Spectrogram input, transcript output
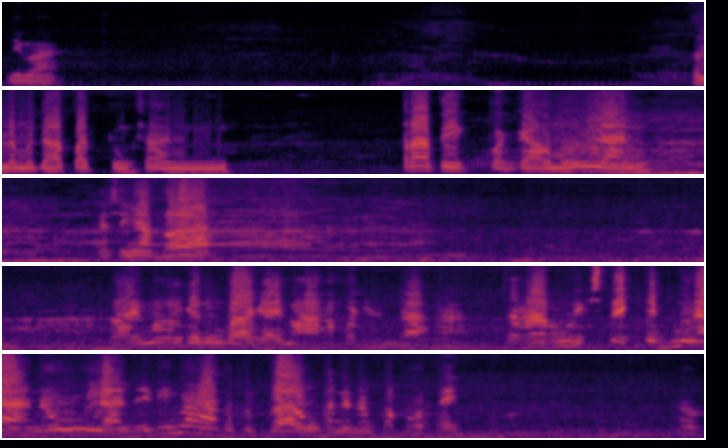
Di ba? Alam mo dapat kung saan traffic pagka umuulan. Kasi nga ba, yung mga ganung bagay makakapaghanda ka. Tsaka kung expected mo na na uulan, edi makakapagbaong ka na ng kapote. Oh.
